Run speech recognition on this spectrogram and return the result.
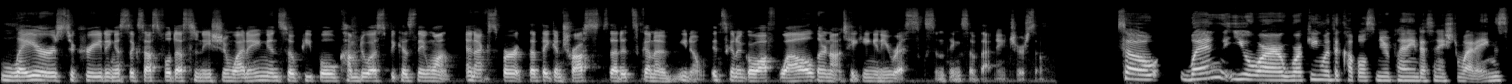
layers to creating a successful destination wedding and so people come to us because they want an expert that they can trust that it's going to you know it's going to go off well they're not taking any risks and things of that nature so so when you are working with the couples and you're planning destination weddings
